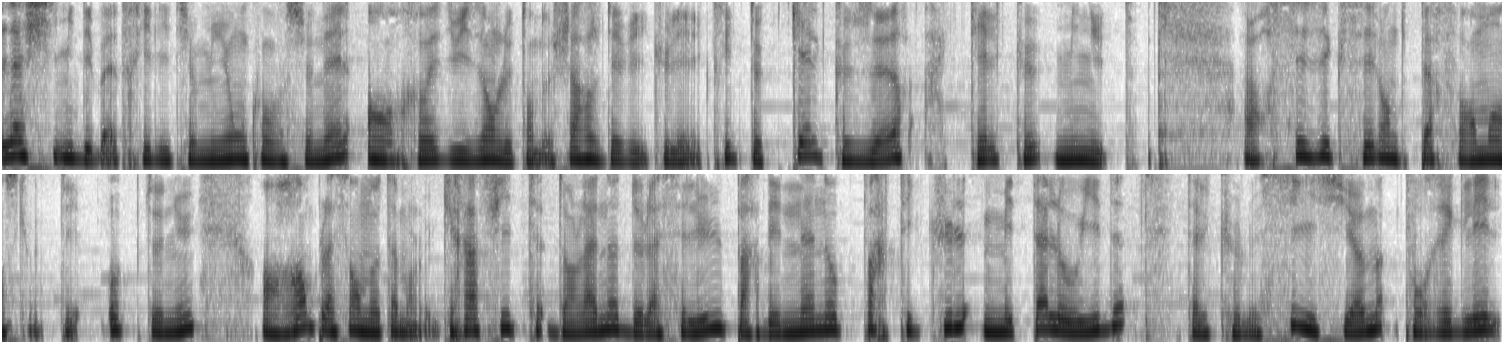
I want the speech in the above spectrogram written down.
la chimie des batteries lithium-ion conventionnelles en réduisant le temps de charge des véhicules électriques de quelques heures à quelques minutes. Alors ces excellentes performances qui ont été obtenues en remplaçant notamment le graphite dans l'anode de la cellule par des nanoparticules métalloïdes telles que le silicium pour régler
